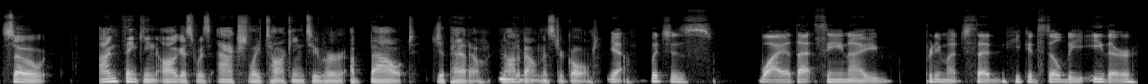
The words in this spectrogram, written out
So I'm thinking August was actually talking to her about Geppetto, not about Mr. Gold. Yeah. Which is why at that scene I pretty much said he could still be either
